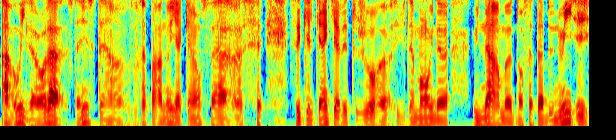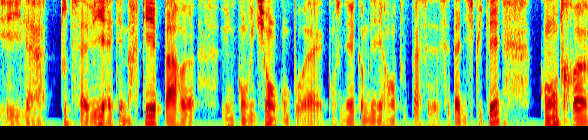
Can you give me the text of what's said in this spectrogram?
Ah oui, alors là, Staline, c'était un vrai paranoïaque. Hein. Ça, euh, c'est quelqu'un qui avait toujours, évidemment, une, une arme dans sa table de nuit et il a toute sa vie a été marquée par euh, une conviction qu'on pourrait considérer comme délirante ou pas, c'est à discuter, contre euh,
